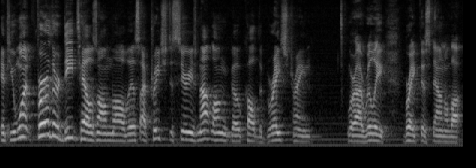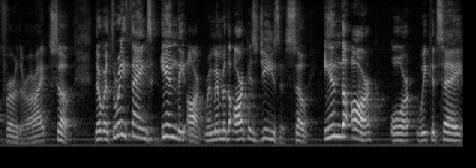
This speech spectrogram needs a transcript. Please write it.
If you want further details on all this, I preached a series not long ago called The Grace Train, where I really break this down a lot further, all right? So, there were three things in the ark. Remember, the ark is Jesus. So, in the ark, or we could say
